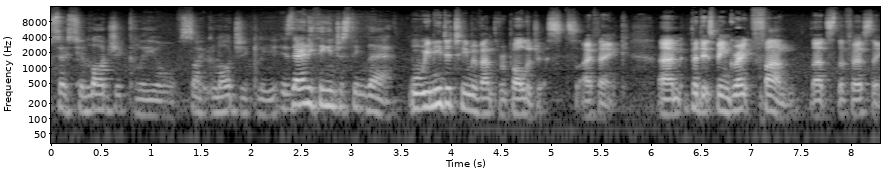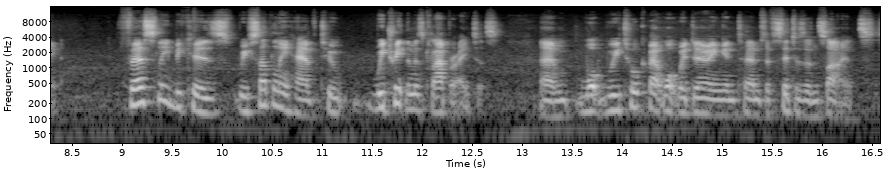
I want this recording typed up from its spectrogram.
sociologically or psychologically? Is there anything interesting there? Well, we need a team of anthropologists, I think. Um, but it's been great fun. That's the first thing. Firstly, because we suddenly have to, We treat them as collaborators. Um, what we talk about what we're doing in terms of citizen science.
